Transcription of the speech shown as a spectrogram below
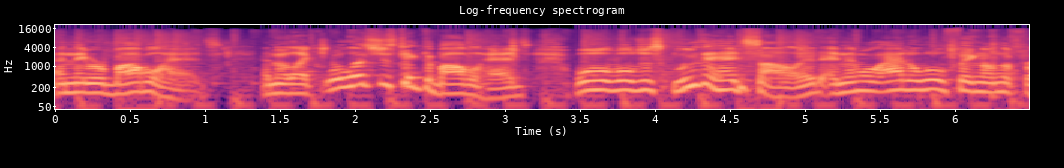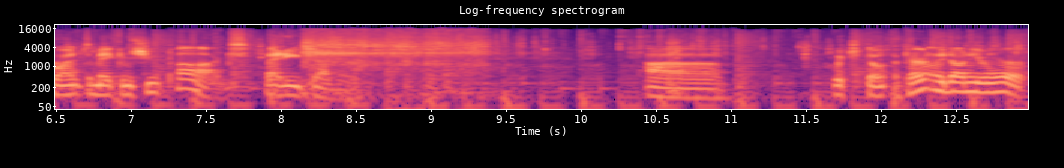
and they were bobbleheads. And they're like, well, let's just take the bobbleheads. We'll we'll just glue the head solid, and then we'll add a little thing on the front to make them shoot pogs at each other. Uh, which don't apparently don't even work.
